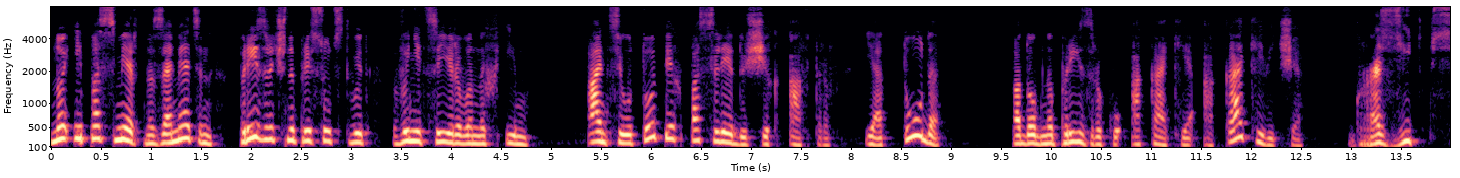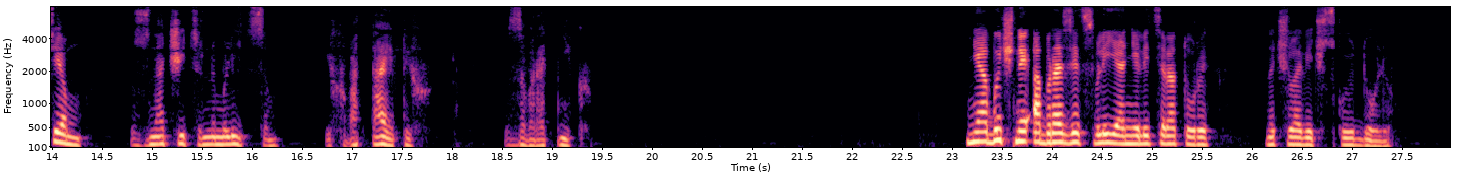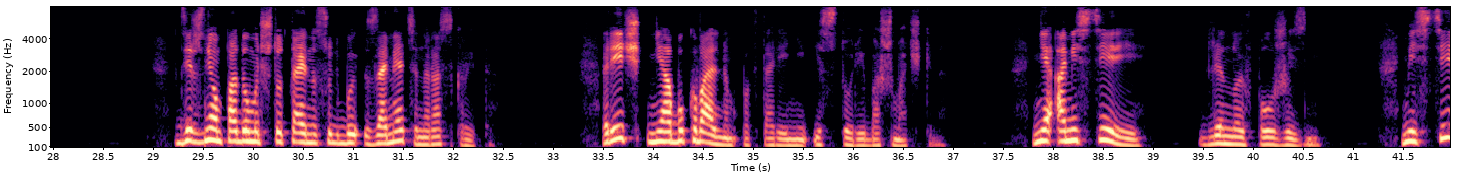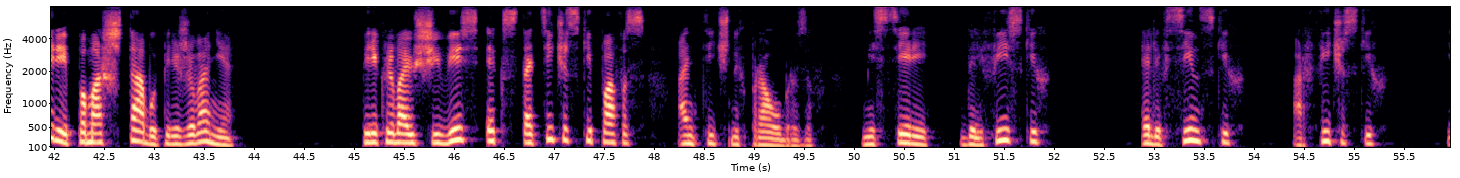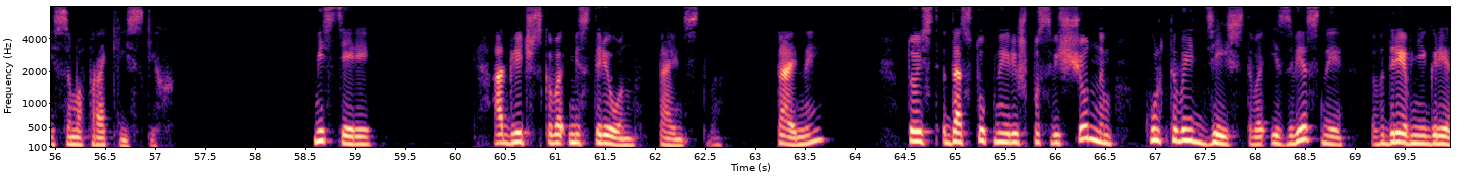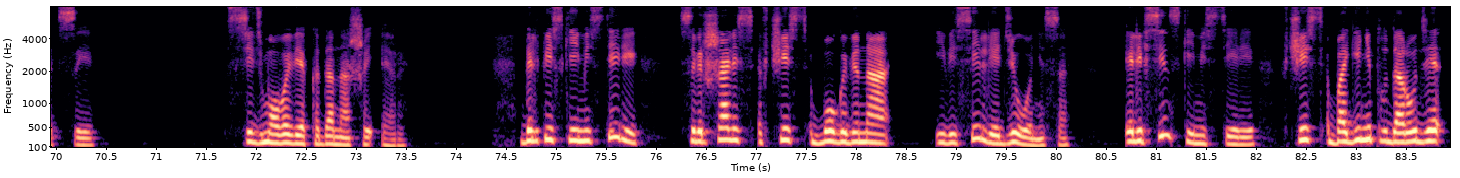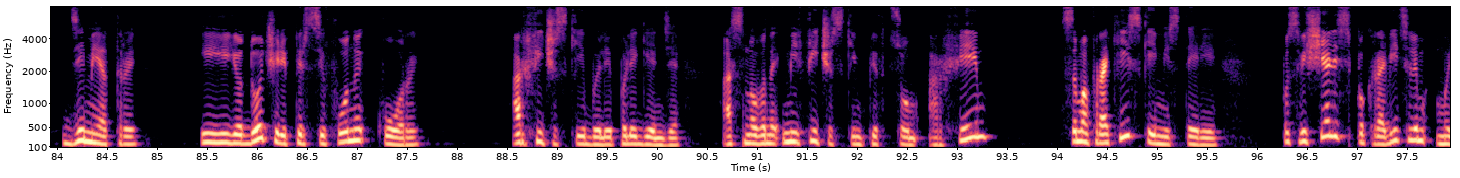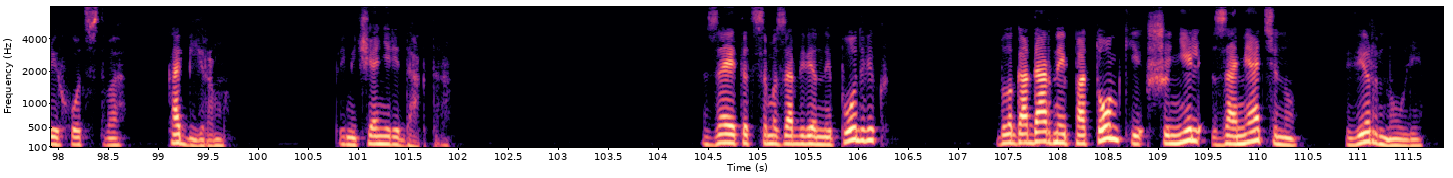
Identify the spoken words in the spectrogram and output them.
Но и посмертно Замятин призрачно присутствует в инициированных им антиутопиях последующих авторов, и оттуда, подобно призраку Акакия Акакевича, грозит всем значительным лицам и хватает их за воротник. Необычный образец влияния литературы на человеческую долю. Дерзнем подумать, что тайна судьбы Замятина раскрыта. Речь не о буквальном повторении истории Башмачкина, не о мистерии длиной в полжизни. Мистерии по масштабу переживания перекрывающий весь экстатический пафос античных прообразов, мистерий дельфийских, элевсинских, орфических и самофракийских. Мистерии. От греческого «мистерион» — таинство. Тайные, то есть доступные лишь посвященным культовые действия, известные в Древней Греции с VII века до нашей эры. Дельфийские мистерии совершались в честь бога вина и веселья Диониса, элевсинские мистерии в честь богини плодородия Деметры и ее дочери Персифоны Коры. Орфические были, по легенде, основаны мифическим певцом Орфеем, самофракийские мистерии посвящались покровителям мореходства Кабирам. Примечание редактора. За этот самозабвенный подвиг благодарные потомки шинель Замятину вернули.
